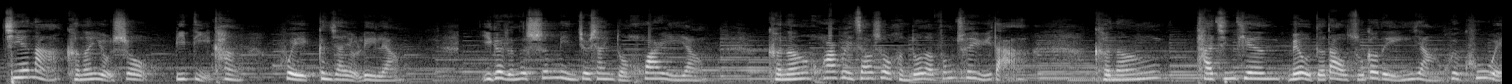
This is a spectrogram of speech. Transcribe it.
接纳可能有时候比抵抗会更加有力量。一个人的生命就像一朵花一样，可能花会遭受很多的风吹雨打，可能它今天没有得到足够的营养会枯萎，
